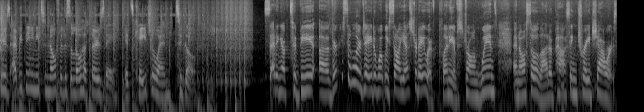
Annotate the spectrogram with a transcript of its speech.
Here's everything you need to know for this Aloha Thursday. It's KHON to go setting up to be a very similar day to what we saw yesterday with plenty of strong winds and also a lot of passing trade showers.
